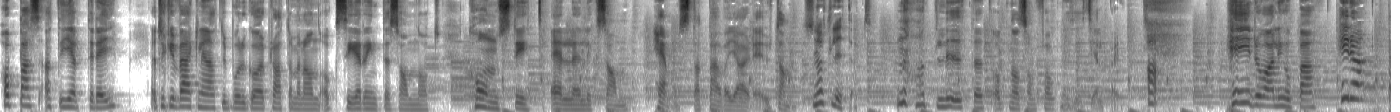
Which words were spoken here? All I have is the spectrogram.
hoppas att det hjälpte dig. Jag tycker verkligen att du borde gå och prata med någon och se det inte som något konstigt eller liksom hemskt att behöva göra det. Utan något litet. något litet och något som förhoppningsvis hjälper. Ja. Hej då allihopa! Hej då!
